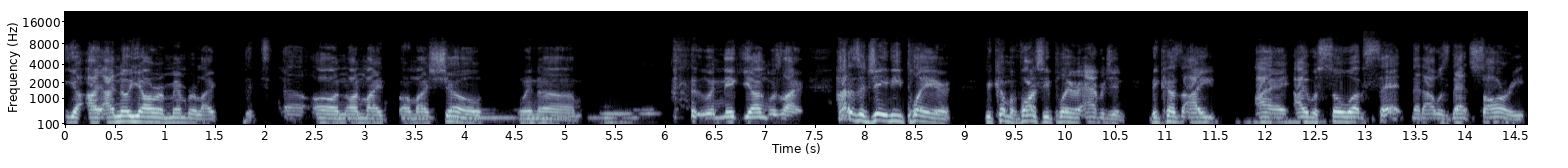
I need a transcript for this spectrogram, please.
yeah, I, I know y'all remember like uh, on on my on my show when um, when Nick Young was like, "How does a JV player become a varsity player averaging because I I I was so upset that I was that sorry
